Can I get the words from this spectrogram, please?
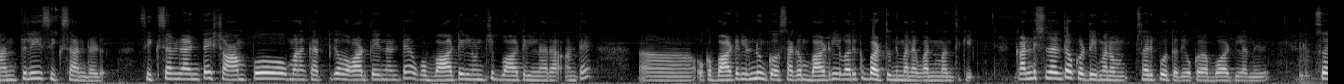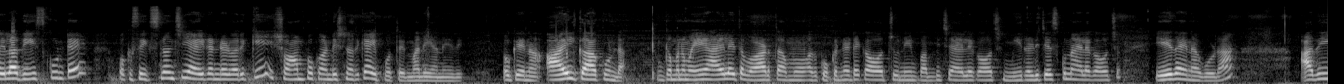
monthly six hundred. Six hundred అంటే షాంపూ మనం కరెక్ట్గా వాడితే ఏంటంటే ఒక బాటిల్ నుంచి బాటిల్నర అంటే ఒక బాటిల్ నుండి ఇంకో సగం బాటిల్ వరకు పడుతుంది మనకు వన్ మంత్కి. కండిషనర్ అయితే ఒకటి మనం సరిపోతుంది ఒక బాటిల్ అనేది. సో ఇలా తీసుకుంటే ఒక సిక్స్ నుంచి ఎయిట్ హండ్రెడ్ వరకు షాంపూ కండిషనర్కి అయిపోతాయి మనీ అనేది. ఓకేనా? ఆయిల్ కాకుండా ఇంకా మనం ఏ ఆయిల్ అయితే వాడతామో అది కోకోనటే కావచ్చు నేను పంపించే ఆయిలే కావచ్చు మీరు రెడీ చేసుకున్న ఆయిలే కావచ్చు ఏదైనా కూడా అది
